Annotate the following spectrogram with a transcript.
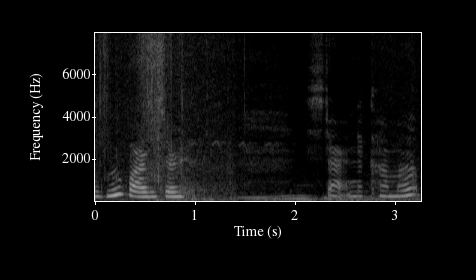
Little rhubarbs are starting to come up.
